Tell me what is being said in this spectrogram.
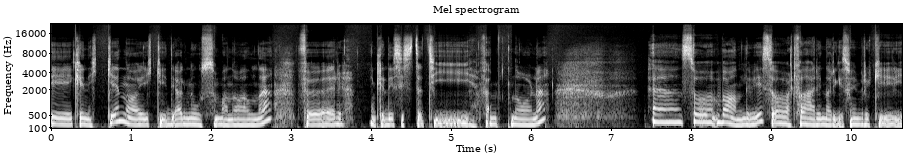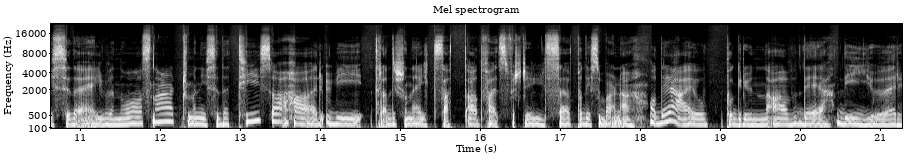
i klinikken og ikke i diagnosemanualene før egentlig de siste 10-15 årene. Eh, så vanligvis, og i hvert fall her i Norge som vi bruker ICD-11 nå snart, men ICD-10, så har vi tradisjonelt satt atferdsforstyrrelse på disse barna. Og det er jo på grunn av det de gjør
